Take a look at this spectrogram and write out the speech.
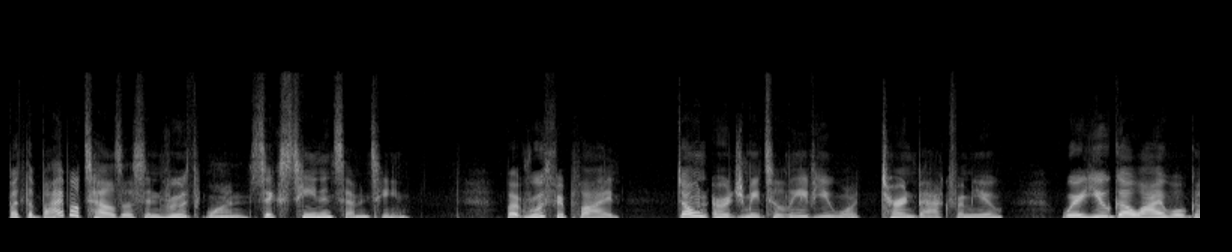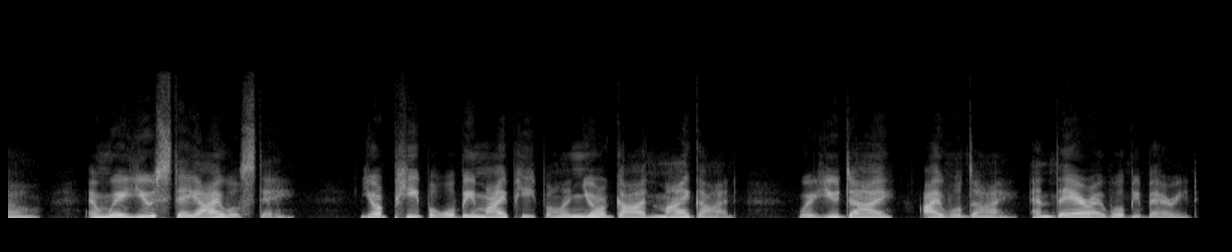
But the Bible tells us in Ruth 1 16 and 17. But Ruth replied, Don't urge me to leave you or turn back from you. Where you go, I will go, and where you stay, I will stay. Your people will be my people, and your God my God. Where you die, I will die, and there I will be buried.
